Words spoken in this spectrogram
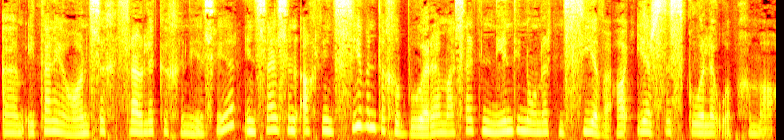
um, Italiaanse vroulike geneesheer en sy is in 1870 gebore, maar sy het in 1907 haar eerste skole oopgemaak.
